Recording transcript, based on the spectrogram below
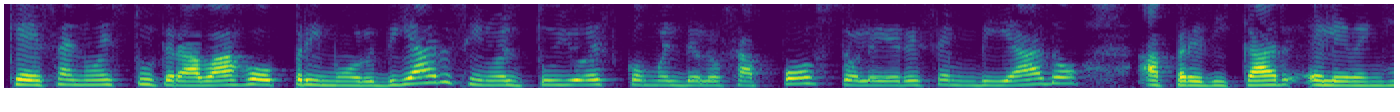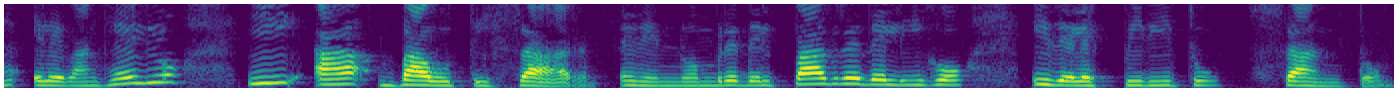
que ese no es tu trabajo primordial, sino el tuyo es como el de los apóstoles, eres enviado a predicar el, el, Evangelio y a bautizar en el nombre del Padre, del Hijo y del Espíritu Santo.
